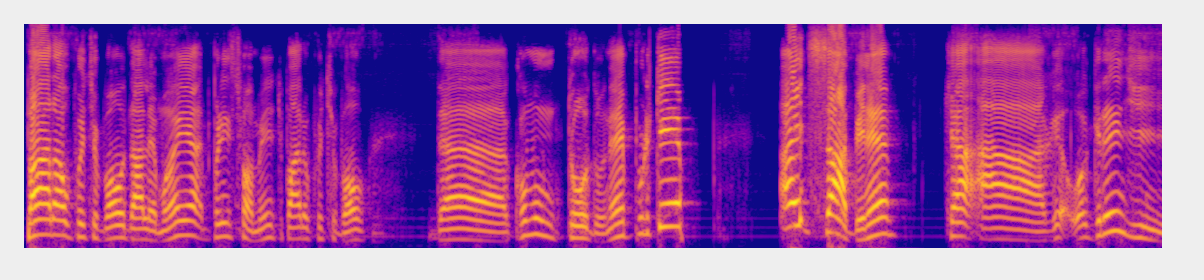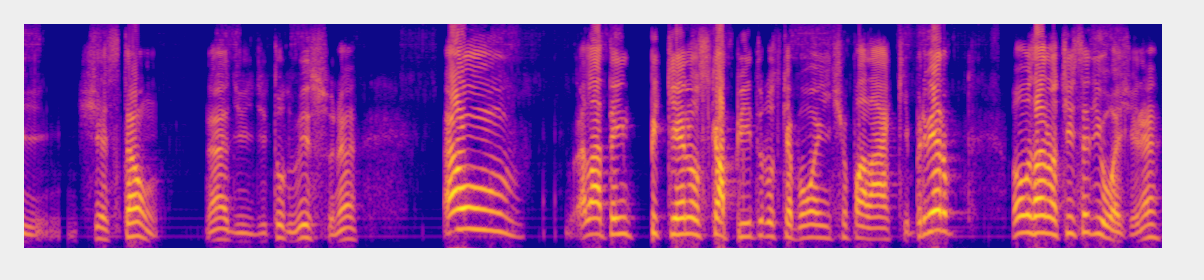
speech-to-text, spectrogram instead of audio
para o futebol da Alemanha, principalmente para o futebol da, como um todo, né? Porque a gente sabe, né, que a, a, a grande gestão né, de, de tudo isso, né, é um... Ela tem pequenos capítulos que é bom a gente falar aqui. Primeiro, vamos à notícia de hoje, né,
